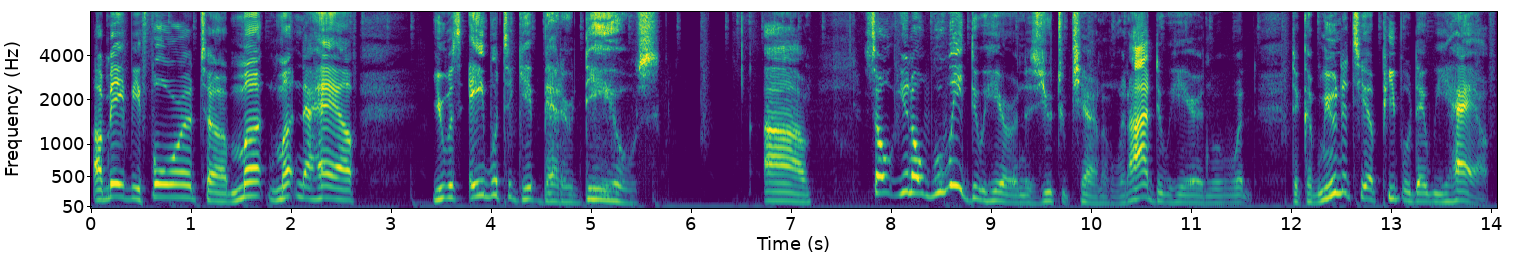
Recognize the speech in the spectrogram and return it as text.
or maybe four to a month, month and a half. You was able to get better deals. Um, so, you know, what we do here on this YouTube channel, what I do here, and what the community of people that we have,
